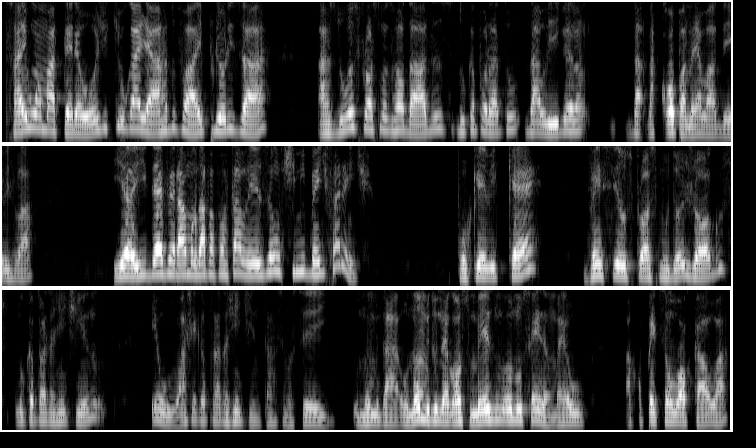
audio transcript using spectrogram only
saiu uma matéria hoje que o Galhardo vai priorizar as duas próximas rodadas do campeonato da Liga, da, da Copa, né? Lá deles lá. E aí deverá mandar para Fortaleza um time bem diferente. Porque ele quer vencer os próximos dois jogos no Campeonato Argentino. Eu acho que é Campeonato Argentino, tá? Se você. O nome, da, o nome do negócio mesmo, eu não sei, não, mas é o, a competição local lá.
